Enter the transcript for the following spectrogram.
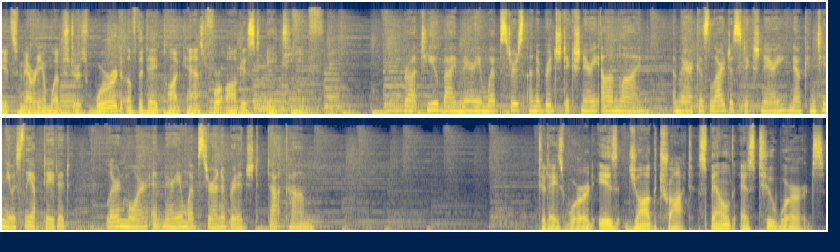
It's Merriam-Webster's Word of the Day podcast for August 18th. Brought to you by Merriam-Webster's Unabridged Dictionary Online, America's largest dictionary, now continuously updated. Learn more at merriam-websterunabridged.com. Today's word is jog trot, spelled as two words.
